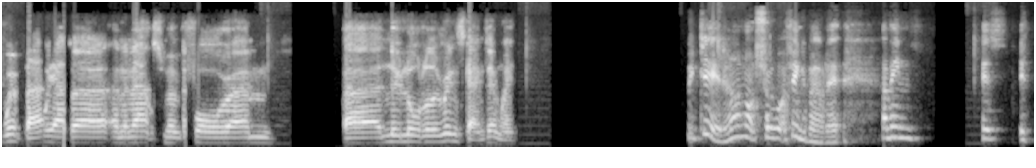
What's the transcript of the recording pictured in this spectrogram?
with that, we had uh, an announcement for um, uh, new Lord of the Rings game, didn't we? We did, and I'm not sure what I think about it. I mean, it's it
